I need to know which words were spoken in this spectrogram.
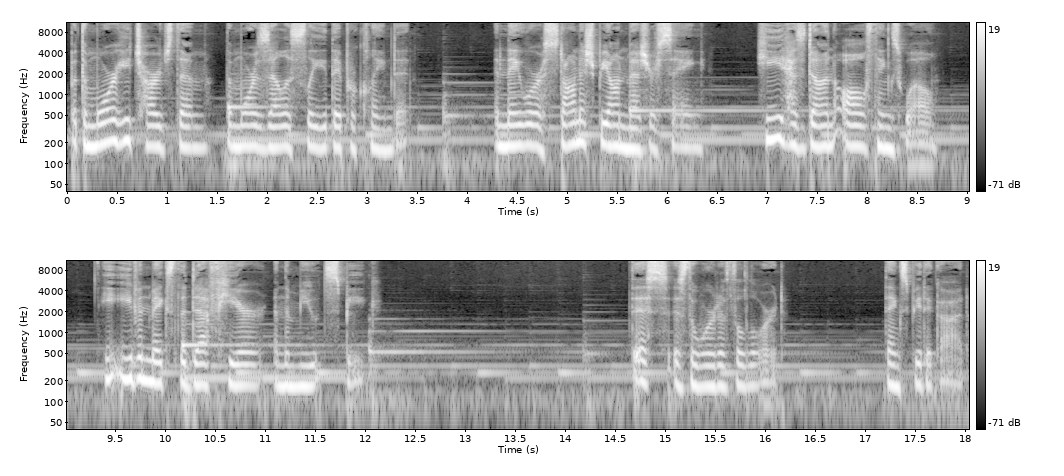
But the more he charged them, the more zealously they proclaimed it. And they were astonished beyond measure, saying, He has done all things well. He even makes the deaf hear and the mute speak. This is the word of the Lord. Thanks be to God.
